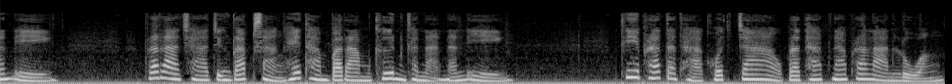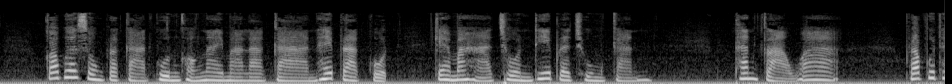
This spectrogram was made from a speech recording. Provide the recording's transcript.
นั่นเอง พระราชาจึงรับสั่งให้ทำประรำขึ้นขณะนั้นเอง ที่พระตถาคตเจ้าประทับณพระลานหลวง ก็เพื่อทรงประกาศคุณของนายมาลาการให้ปรากฏ แก่มหาชนที่ประชุมกัน ท่านกล่าวว่า พระพุทธ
